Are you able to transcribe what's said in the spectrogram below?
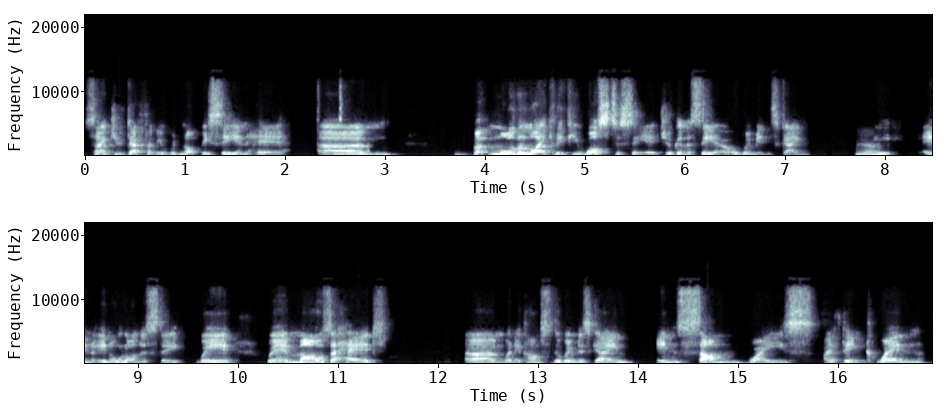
Something you definitely would not be seeing here. Um, But more than likely, if you was to see it, you're going to see it at a women's game. yeah. In in all honesty, we're we're miles ahead um, when it comes to the women's game. In some ways, I think when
